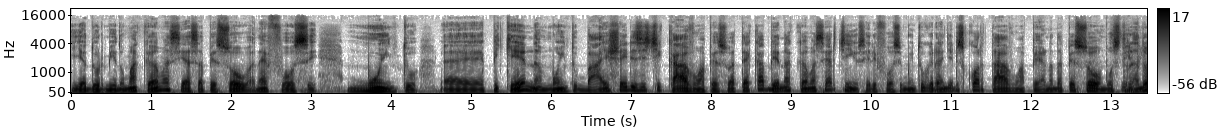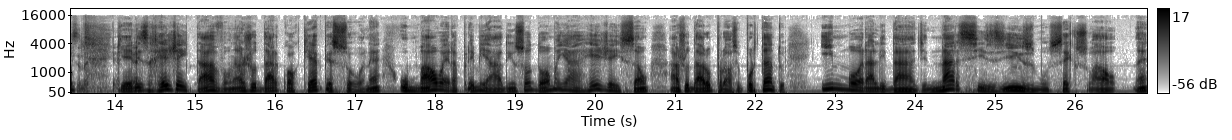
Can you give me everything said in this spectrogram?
ia dormir numa cama, se essa pessoa né, fosse muito é, pequena, muito baixa, eles esticavam a pessoa até caber na cama certinho. Se ele fosse muito grande, eles cortavam a perna da pessoa, mostrando Simples, né? que eles rejeitavam né, ajudar qualquer pessoa. Né? O mal era premiado em Sodoma e a rejeição ajudar o próximo. Portanto, imoralidade, narcisismo sexual, né?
